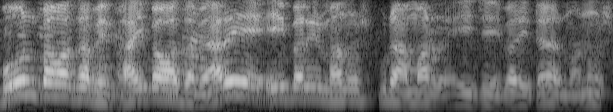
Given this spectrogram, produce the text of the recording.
বোন পাওয়া যাবে ভাই পাওয়া যাবে। আরে এই বাড়ির মানুষ পুরো আমার এই যে এই বাড়িটার মানুষ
